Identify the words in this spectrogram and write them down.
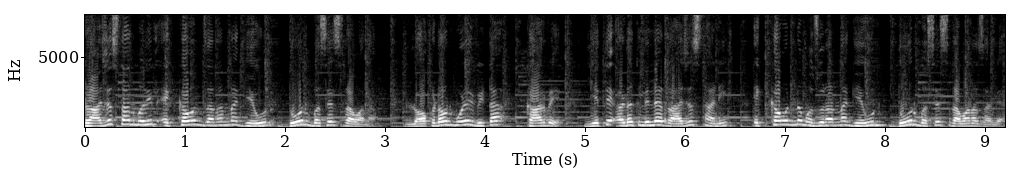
राजस्थानमधील एक्कावन्न जणांना घेऊन दोन बसेस रवाना. लॉकडाऊनमुळे विटा कारवे येथे अडकलेल्या राजस्थानी एक्कावन्न मजुरांना घेऊन दोन बसेस रवाना झाल्या.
